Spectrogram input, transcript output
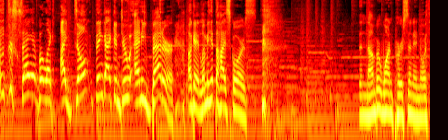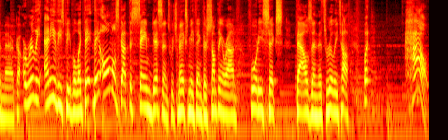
hate to say it, but like, I don't think I can do any better. Okay, let me hit the high scores. the number one person in North America, or really any of these people, like they, they almost got the same distance, which makes me think there's something around 46,000 that's really tough. But how?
